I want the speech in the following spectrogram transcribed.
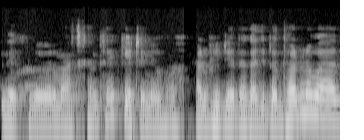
দেখুন, এবার মাঝখান থেকে কেটে নেব। আর ভিডিও দেখার জন্য ধন্যবাদ।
